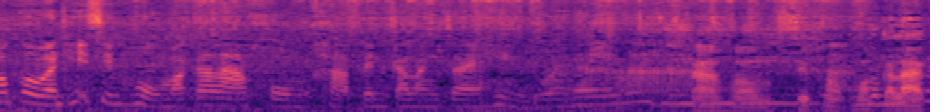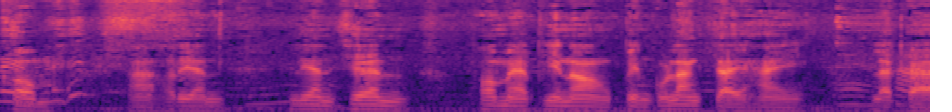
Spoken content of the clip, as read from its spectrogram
ประกวดวันที่ 16 มกราคมค่ะ เป็นกำลังใจให้หญิงด้วยนะคะ ครับผม 16 มกราคมอ่าเรียนเรียนเชิญพ่อแม่พี่น้องเป็นกำลังใจให้ แล้วก็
